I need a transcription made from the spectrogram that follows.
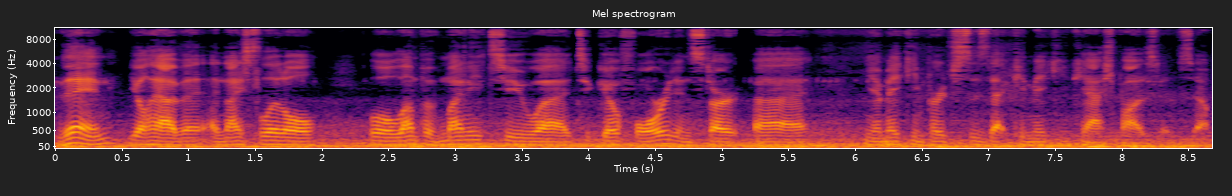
Then you'll have a, a nice little little lump of money to uh, to go forward and start uh, you know making purchases that can make you cash positive. So.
